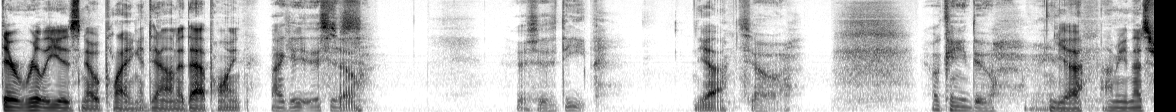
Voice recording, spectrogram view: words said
there really is no playing it down at that point Like this is So. this is deep. yeah So what can you do? yeah i mean that's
